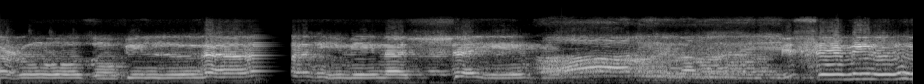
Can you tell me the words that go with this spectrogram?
আউযু বিল্লাহি মিনাশ শাইতানির বিসমিল্লাহির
